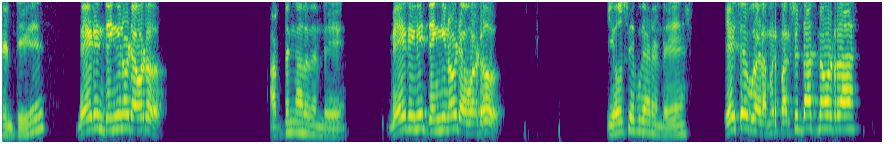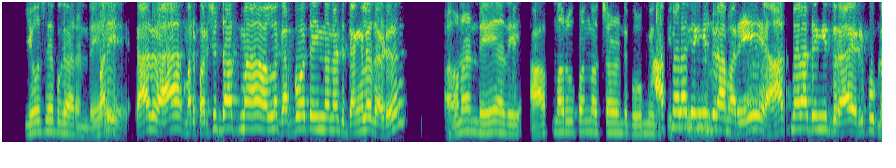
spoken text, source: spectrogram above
ఏంటి? మేరీని దెంగినోడు ఎవడు? అర్థం కాలేదండి. మేరీని దెంగినోడు ఎవడు? యోసేపు గారండి. ఏసేపు గాడ? మరి పరిశుద్ధాత్మ ఎవడురా? యోసేపు గారండి. మరి కాదురా మరి పరిశుద్ధాత్మ వల్ల గర్భవతి అయింది అన్నట్టు దెంగలేదాడు? అవునండి అది ఆత్మ రూపంగా వచ్చాడండి భూమి మీద ఆత్మ ఎలా దెంగిద్దిరా మరి? ఆత్మ ఎలా దెంగిద్దిరా ఎర్రిపుక?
